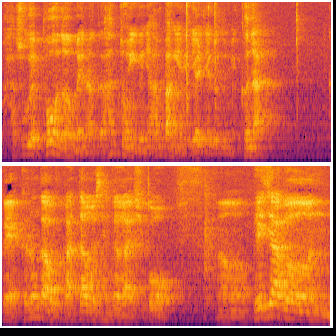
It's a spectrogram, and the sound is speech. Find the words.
하수구에 부어 넣으면은 그 한 통이 그냥 한 방에 해결되거든요. 그날. 그래, 그런 거하고 같다고 생각하시고, 어, 배잡은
